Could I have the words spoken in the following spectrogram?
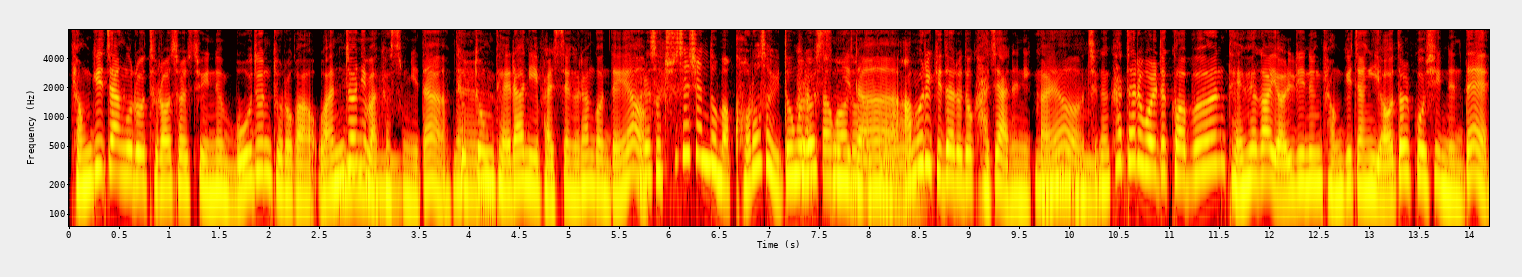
경기장으로 들어설 수 있는 모든 도로가 완전히 음. 막혔습니다. 네. 교통 대란이 발생을 한 건데요. 그래서 취재진도 막 걸어서 이동을 그렇습니다. 아무리 기다려도 가지 않으니까요. 음. 지금 카타르 월드컵은 대회가 열리는 경기장이 8곳이 있는데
